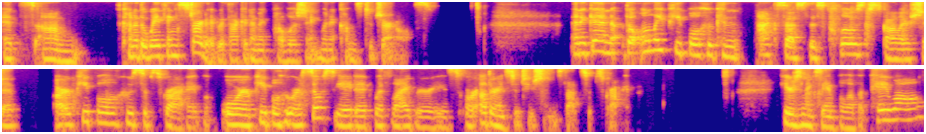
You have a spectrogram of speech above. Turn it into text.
It's um, kind of the way things started with academic publishing when it comes to journals. And again, the only people who can access this closed scholarship are people who subscribe or people who are associated with libraries or other institutions that subscribe. Here's an example of a paywall.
